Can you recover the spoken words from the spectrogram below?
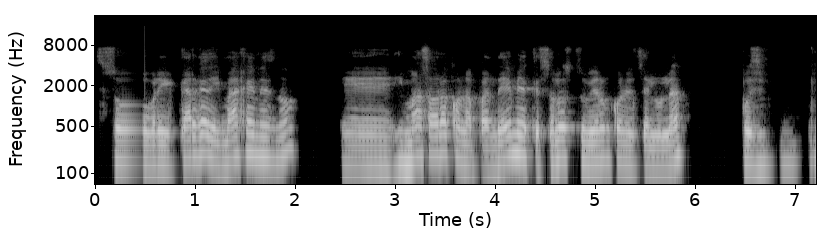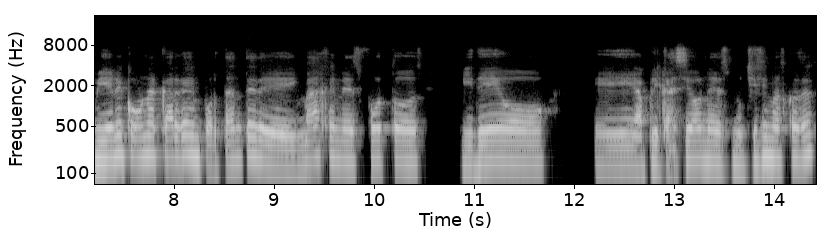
sobrecarga de imágenes, ¿no? Eh, y más ahora con la pandemia, que solo estuvieron con el celular, pues viene con una carga importante de imágenes, fotos, video, eh, aplicaciones, muchísimas cosas,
